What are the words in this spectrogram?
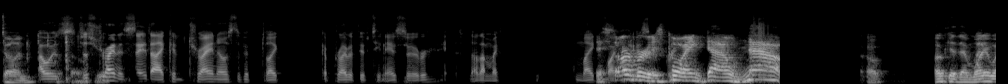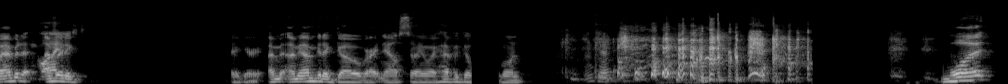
done. I was so, just yeah. trying to say that I could try and host a, like a private 15A server. Now that my mic The server is pretty- going down now. Oh, okay then. Well, anyway, I'm gonna, Well, I'm I gonna. used- Hey Gary, I'm, I mean, I'm gonna go right now. So anyway, have a good one. Okay. What?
